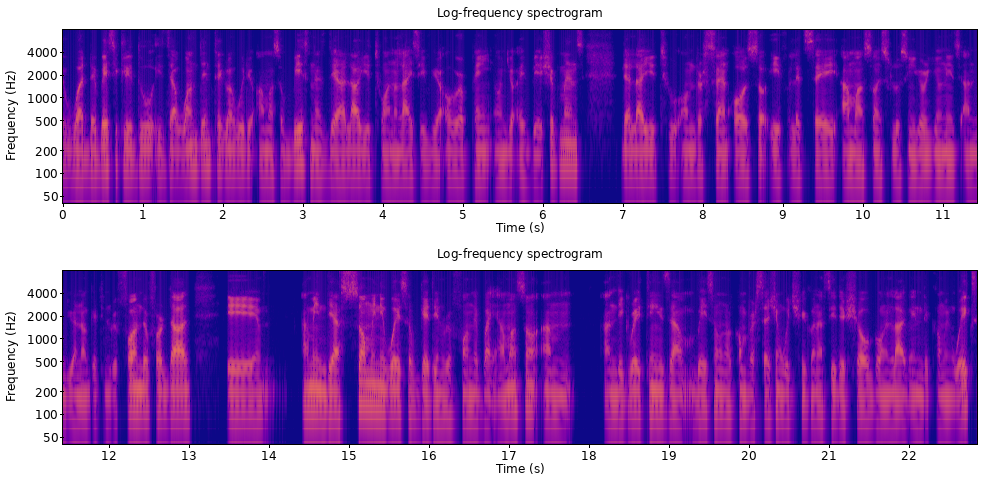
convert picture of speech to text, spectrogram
what they basically do is that once they integrate with your Amazon business, they allow you to analyze if you're overpaying on your FBA shipments. They allow you to understand also if, let's say, Amazon is losing your units and you're not getting refunded for that. Um, I mean, there are so many ways of getting refunded by Amazon. Um, and the great thing is that based on our conversation, which you're gonna see the show going live in the coming weeks,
